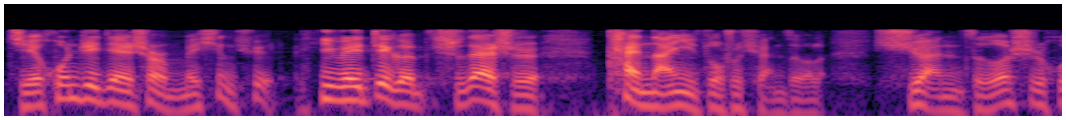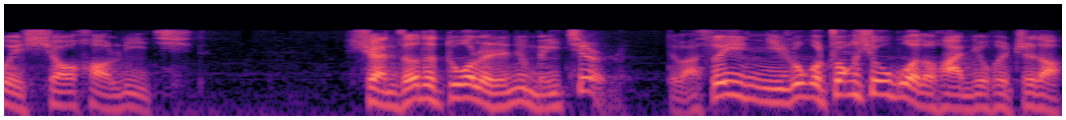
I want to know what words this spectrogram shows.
结婚这件事儿没兴趣了，因为这个实在是太难以做出选择了。选择是会消耗力气的，选择的多了人就没劲儿了，对吧？所以你如果装修过的话，你就会知道，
